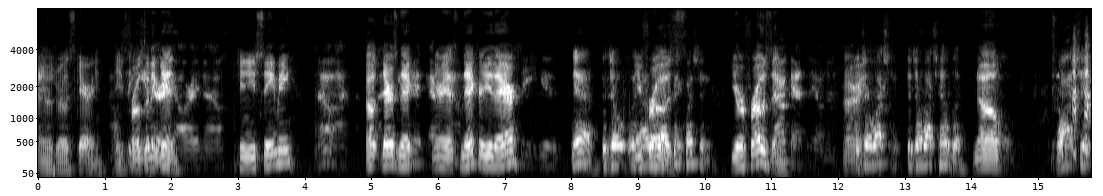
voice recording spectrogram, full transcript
and it was really scary. He's frozen either of again. y'all right now. Can you see me? No, I. Oh, I there's Nick. Nick There he is. Nick, are you there? see you. Yeah. Did y'all? You I was froze. asking a question. You were Okay, frozen. I see y'all now. All Did y'all watch? Did y'all watch Hilda? No. Watch it.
